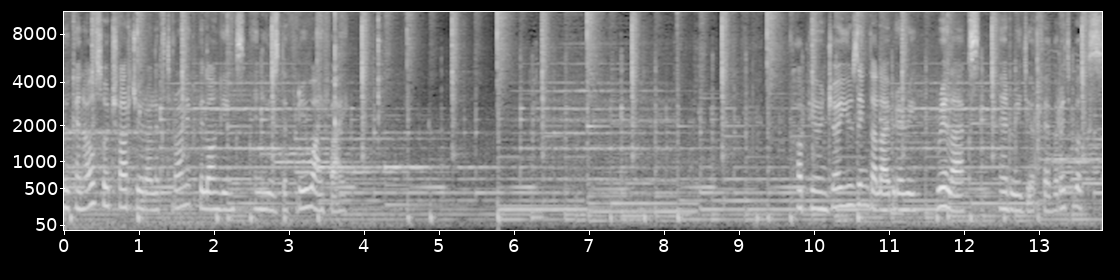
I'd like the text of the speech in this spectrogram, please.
You can also charge your electronic belongings and use the free Wi-Fi. Hope you enjoy using the library, relax, and read your favorite books.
